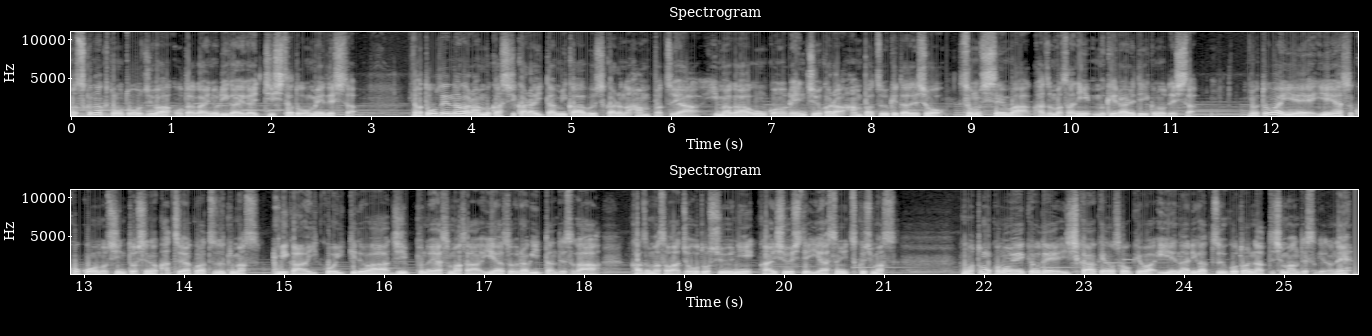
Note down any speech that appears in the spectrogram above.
まあ、少なくとも当時はお互いの利害が一致した同盟でした。当然ながら昔からいた三河武士からの反発や今川恩子の連中から反発を受けたでしょう。その視線は数正に向けられていくのでした。とはいえ、家康国王の臣としての活躍は続きます。三河一向一揆では、ジップの安政、家康を裏切ったんですが、数正は浄土宗に改宗して家康に尽くします。もっともこの影響で石川家の宗家は家成が継ぐことになってしまうんですけどね。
